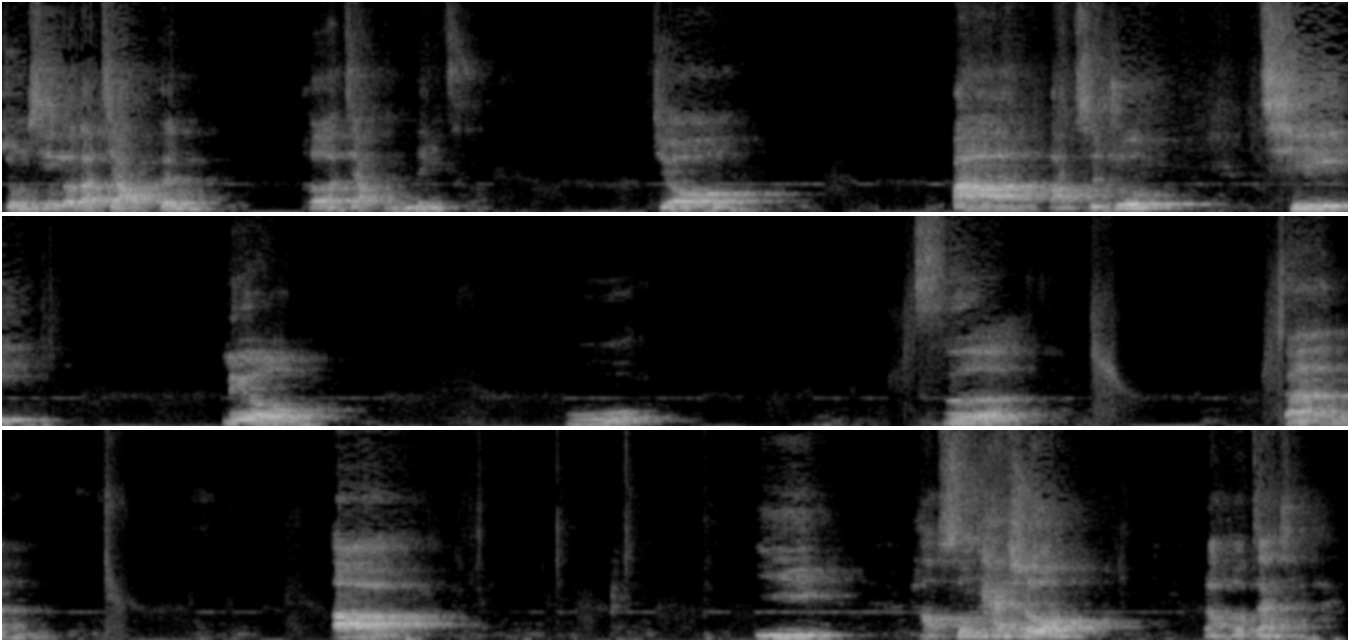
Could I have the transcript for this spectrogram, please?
中心落到脚跟和脚跟内侧，九，八，保持住，七，六。五、四、三、二、一，好，松开手，然后站起来，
